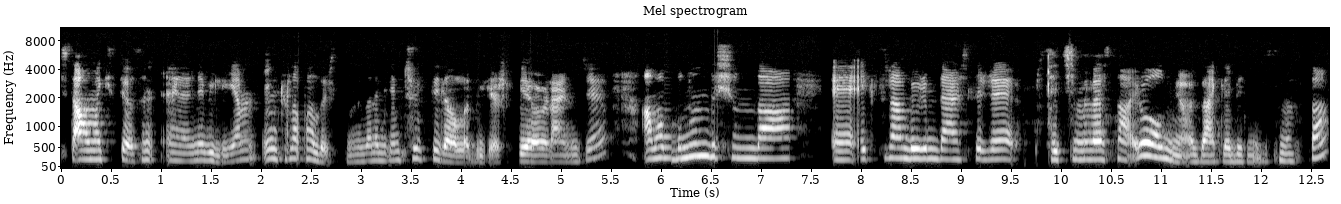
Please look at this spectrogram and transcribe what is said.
işte almak istiyorsan e, ne bileyim inkılap alırsın ya da ne bileyim Türk dili alabilir bir öğrenci. Ama bunun dışında e, ekstrem bölüm dersleri seçimi vesaire olmuyor özellikle birinci sınıfta.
